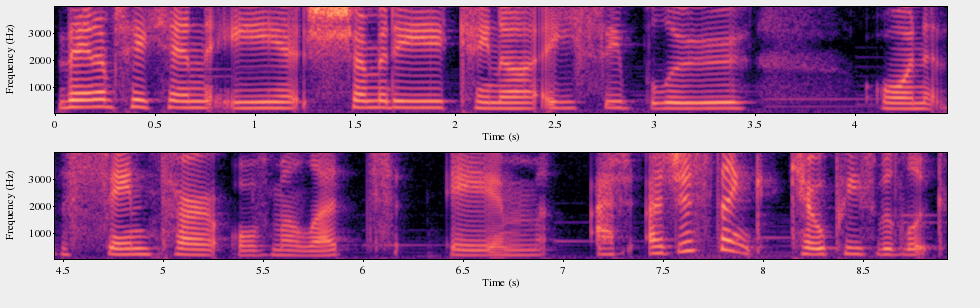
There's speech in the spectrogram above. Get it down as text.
Then I'm taking a shimmery kind of icy blue on the centre of my lid. Um, I, I just think Kelpies would look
